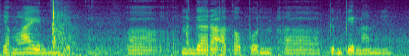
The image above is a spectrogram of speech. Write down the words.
yang lain gitu. Eh, negara ataupun eh, pimpinannya.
